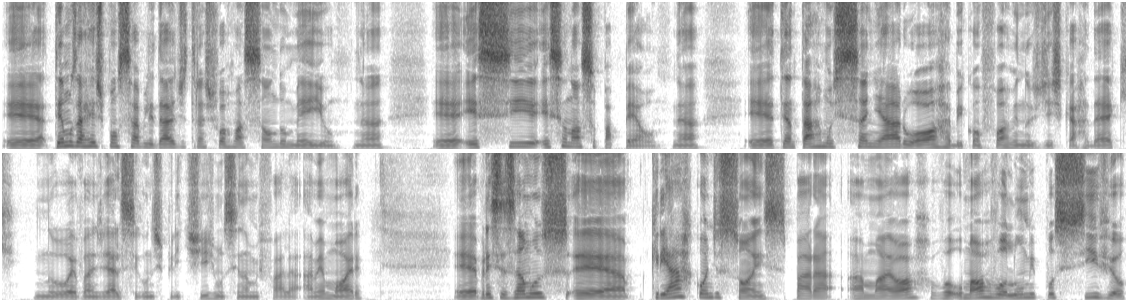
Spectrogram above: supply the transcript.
É, temos a responsabilidade de transformação do meio, né? É, esse, esse é o nosso papel, né? É, tentarmos sanear o orbe, conforme nos diz Kardec no Evangelho segundo o Espiritismo, se não me falha a memória, é, precisamos é, criar condições para maior, o maior volume possível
